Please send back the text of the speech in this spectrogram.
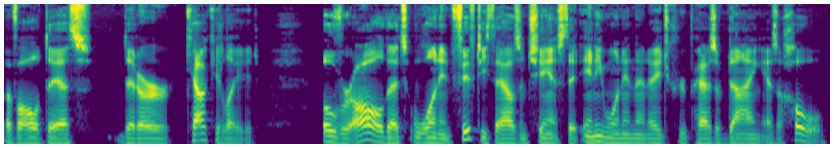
of all deaths that are calculated. Overall, that's 1 in 50,000 chance that anyone in that age group has of dying as a whole.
